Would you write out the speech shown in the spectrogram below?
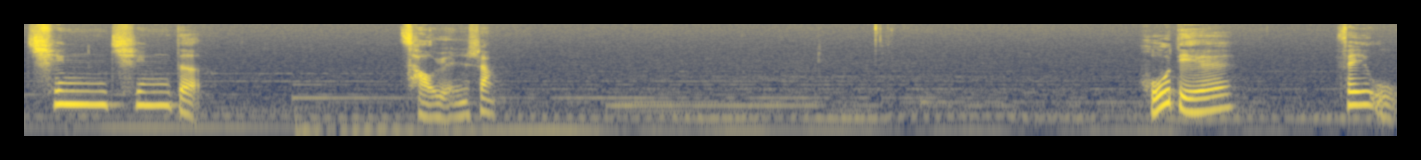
青青的草原上，蝴蝶飞舞，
